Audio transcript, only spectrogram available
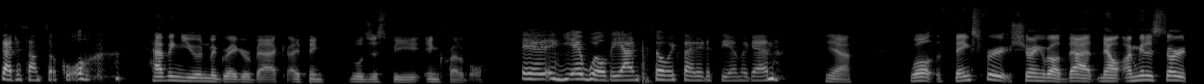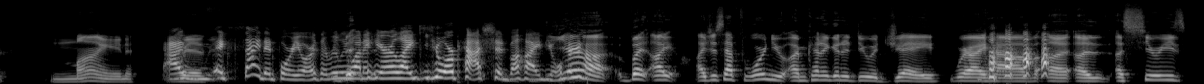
That just sounds so cool. Having Ewan McGregor back, I think will just be incredible. It, it will be. I'm so excited to see him again. Yeah. Well, thanks for sharing about that. Now, I'm going to start mine I'm with... excited for yours. I really want to hear like your passion behind yours. Yeah, but I I just have to warn you. I'm kind of gonna do a Jay where I have a, a a series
